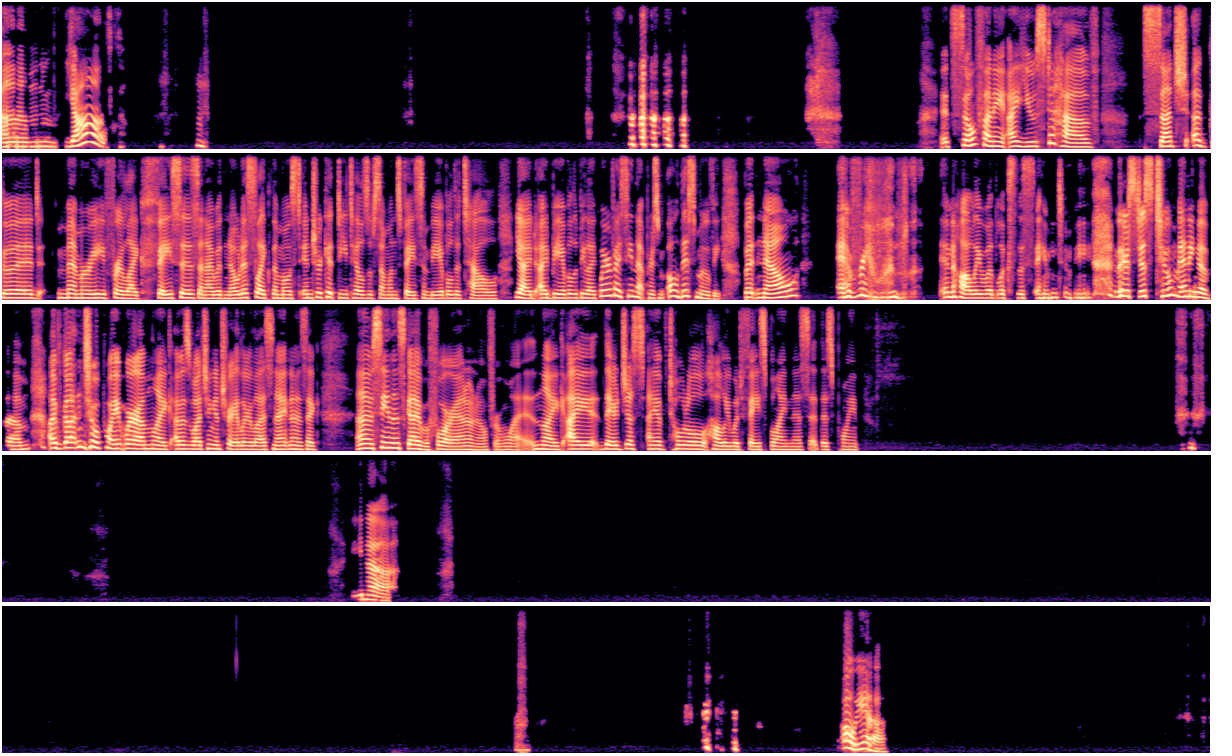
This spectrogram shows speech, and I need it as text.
Um, yes. It's so funny, I used to have such a good memory for, like, faces, and I would notice, like, the most intricate details of someone's face and be able to tell yeah, I'd I'd be able to be like, "Where have I seen that person? Oh, this movie." But now, everyone in Hollywood looks the same to me. There's just too many of them. I've gotten to a point where I'm like I was watching a trailer last night, and I was like, "I've seen this guy before, I don't know from what." And, like, I they're just I have total Hollywood face blindness at this point. Yeah. Oh, yeah.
